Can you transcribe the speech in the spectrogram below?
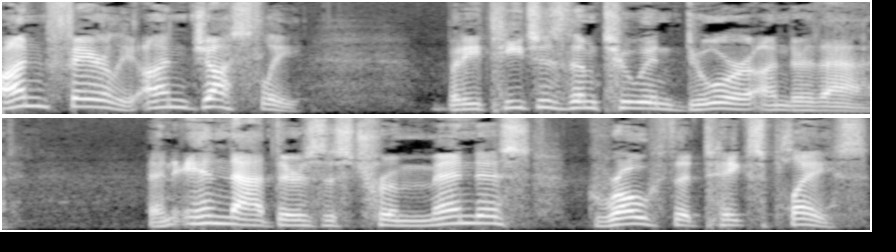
unfairly, unjustly. But he teaches them to endure under that. And in that, there's this tremendous growth that takes place.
